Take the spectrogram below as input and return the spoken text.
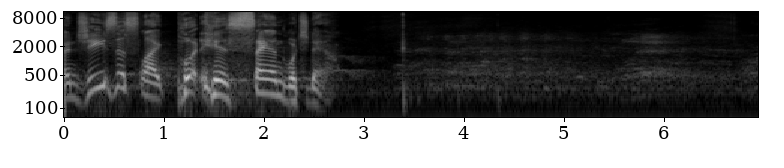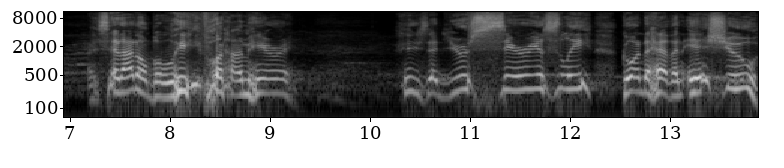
And Jesus, like, put his sandwich down. I said, I don't believe what I'm hearing. He said, You're seriously going to have an issue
